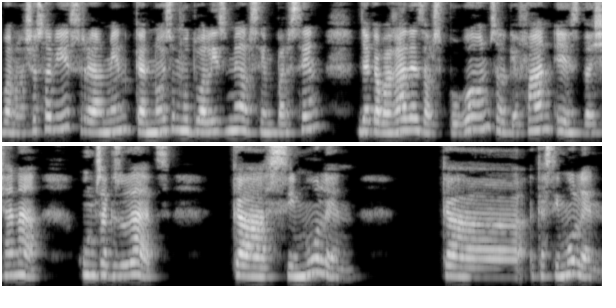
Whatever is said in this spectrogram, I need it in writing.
bueno, això s'ha vist realment que no és un mutualisme al 100%, ja que a vegades els pugons el que fan és deixar anar uns exudats que simulen que, que simulen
